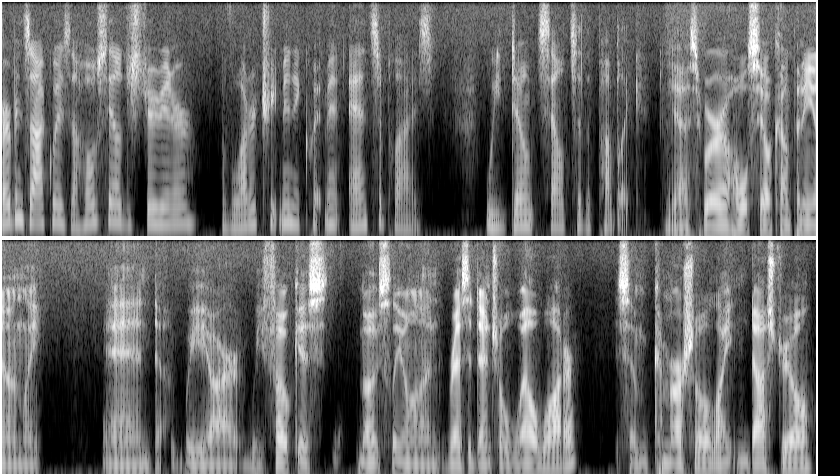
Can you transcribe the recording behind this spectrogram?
Urbans Aqua is a wholesale distributor of water treatment equipment and supplies. We don't sell to the public. Yes, we're a wholesale company only, and we are we focus mostly on residential well water, some commercial light industrial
